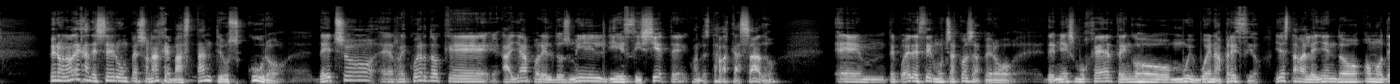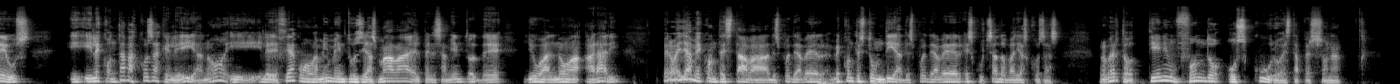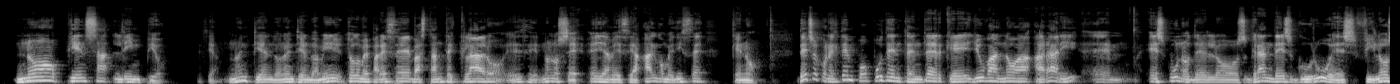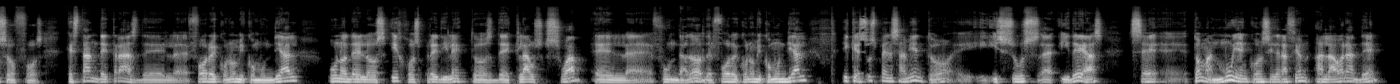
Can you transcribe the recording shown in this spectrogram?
pero no deja de ser un personaje bastante oscuro. De hecho, eh, recuerdo que allá por el 2017, cuando estaba casado, em, te puede decir muchas cosas, pero de mi exmujer tengo muy buen aprecio. Yo estaba leyendo Homo Deus y, le contaba cosas que leía, ¿no? Y, le decía como a mí me entusiasmaba el pensamiento de Yuval Noah Harari. Pero ella me contestaba, después de haber, me contestó un día, después de haber escuchado varias cosas. Roberto, tiene un fondo oscuro esta persona. No piensa limpio. No entiendo, no entiendo. A mí todo me parece bastante claro. Es decir, no lo sé. Ella me decía, algo me dice que no. De hecho, con el tiempo pude entender que Yuval Noah Harari em, es uno de los grandes gurúes filósofos que están detrás del Foro Económico Mundial, uno de los hijos predilectos de Klaus Schwab, el eh, fundador del Foro Económico Mundial, y que sus pensamientos y, sus eh, ideas se eh, toman muy en consideración a la hora de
